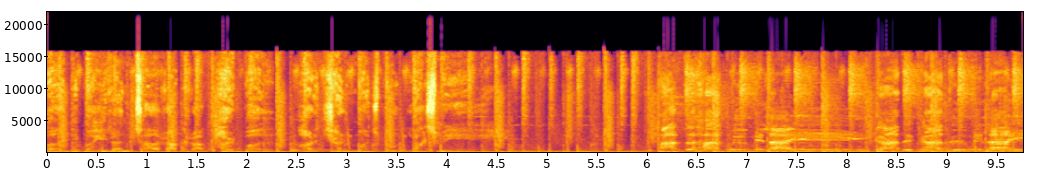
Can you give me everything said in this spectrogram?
बनी बहिरहन्छ रग रग हर पल हर क्षण मजबुत लक्ष्मी। हात हात मिलाई काँध काँध मिलाई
